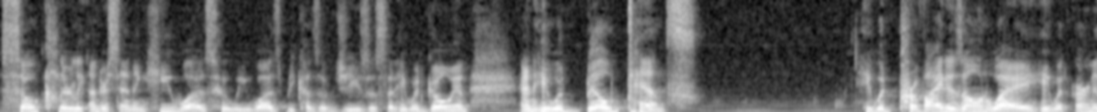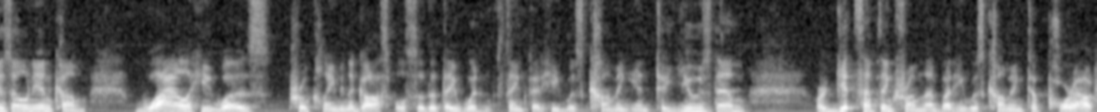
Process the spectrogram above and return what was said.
so clearly understanding he was who he was because of Jesus that he would go in and he would build tents. He would provide his own way, he would earn his own income while he was proclaiming the gospel so that they wouldn't think that he was coming in to use them or get something from them, but he was coming to pour out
